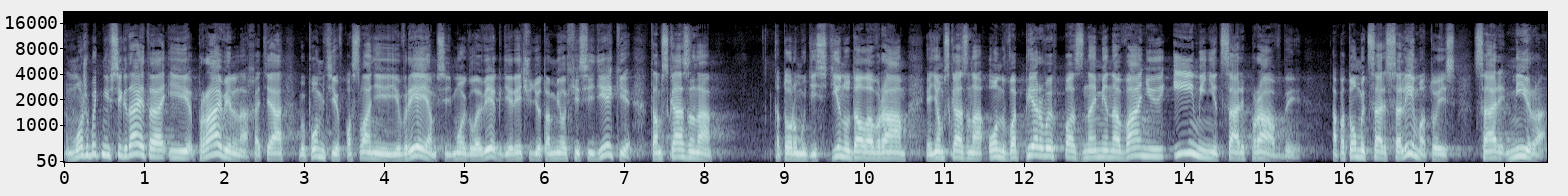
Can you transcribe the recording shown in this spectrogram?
Может быть, не всегда это и правильно, хотя вы помните в послании евреям, 7 главе, где речь идет о Мелхиседеке, там сказано, которому десятину дал Авраам, и о нем сказано, он, во-первых, по знаменованию имени царь правды, а потом и царь Салима, то есть царь мира.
